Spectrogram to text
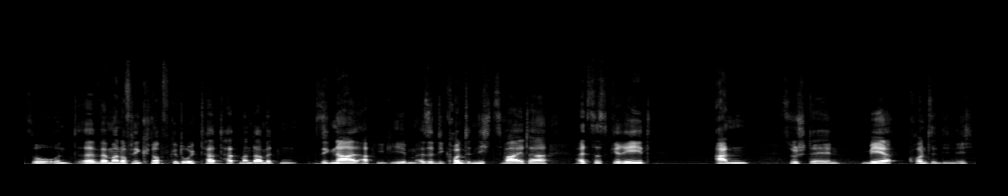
So, und äh, wenn man auf den Knopf gedrückt hat, hat man damit ein Signal abgegeben. Also die konnte nichts weiter als das Gerät an zu stellen. Mehr konnte die nicht.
